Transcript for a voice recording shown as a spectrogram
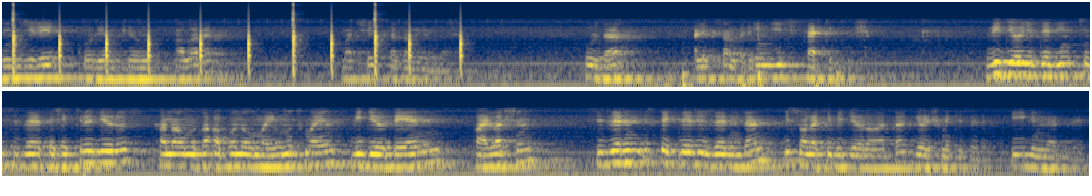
Zinciri koruyan piyonu alarak maçı kazanıyorlar. Burada Alexander Indic terk etmiş. Videoyu izlediğiniz için sizlere teşekkür ediyoruz. Kanalımıza abone olmayı unutmayın. Videoyu beğenin, paylaşın. Sizlerin istekleri üzerinden bir sonraki videolarda görüşmek üzere. İyi günler dilerim.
